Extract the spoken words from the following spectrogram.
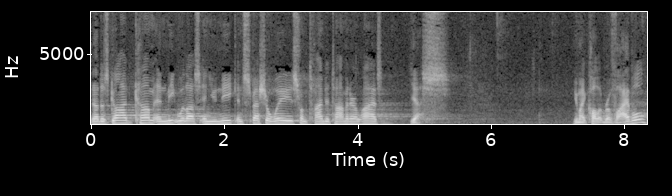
Now, does God come and meet with us in unique and special ways from time to time in our lives? Yes. You might call it revival.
